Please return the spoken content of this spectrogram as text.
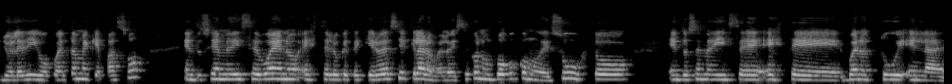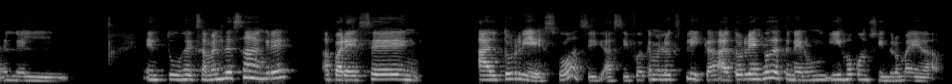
yo le digo, cuéntame qué pasó. Entonces ella me dice, bueno, este, lo que te quiero decir, claro, me lo dice con un poco como de susto. Entonces me dice, este, bueno, tú en, la, en, el, en tus exámenes de sangre aparecen alto riesgo, así, así fue que me lo explica, alto riesgo de tener un hijo con síndrome de Down.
